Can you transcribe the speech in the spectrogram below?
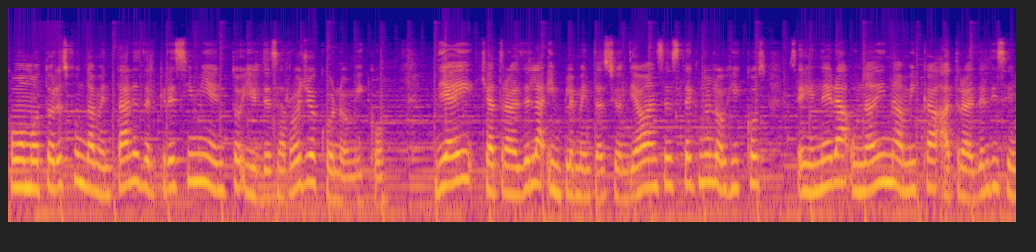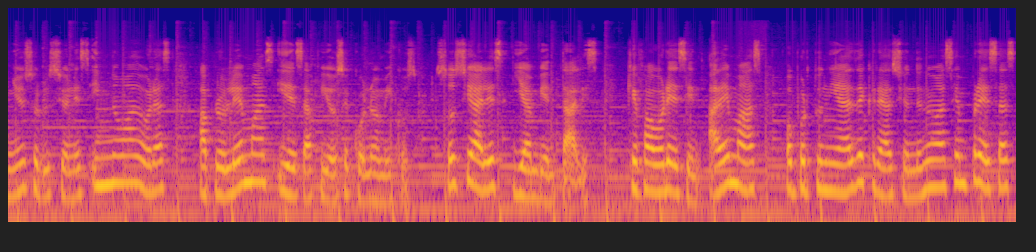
como motores fundamentales del crecimiento y el desarrollo económico. De ahí que a través de la implementación de avances tecnológicos se genera una dinámica a través del diseño de soluciones innovadoras a problemas y desafíos económicos, sociales y ambientales, que favorecen además oportunidades de creación de nuevas empresas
